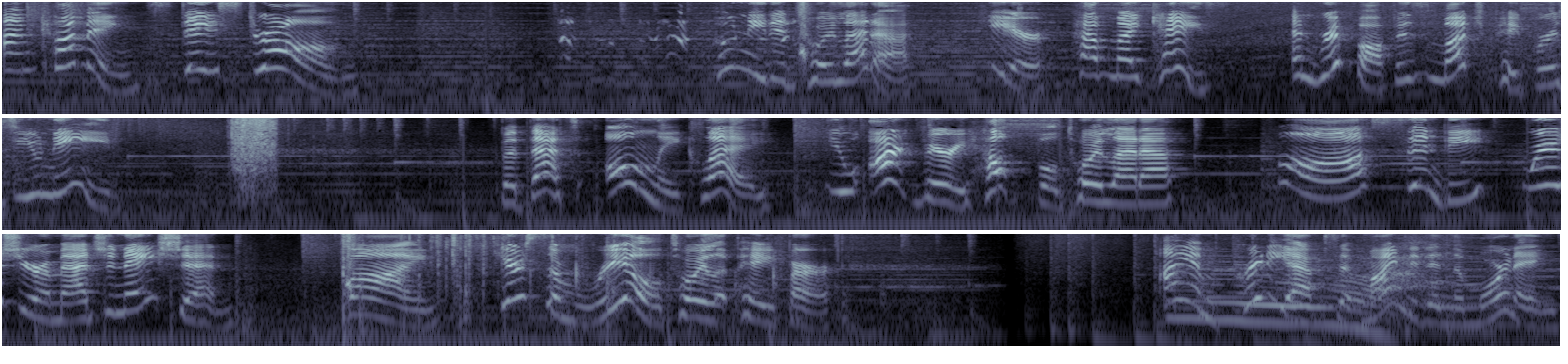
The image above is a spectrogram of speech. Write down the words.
I'm coming! Stay strong! Who needed Toiletta? Here, have my case, and rip off as much paper as you need. But that's only clay. You aren't very helpful, Toiletta. Aw, Cindy, where's your imagination? Fine, here's some real toilet paper. I am pretty absent-minded in the mornings.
